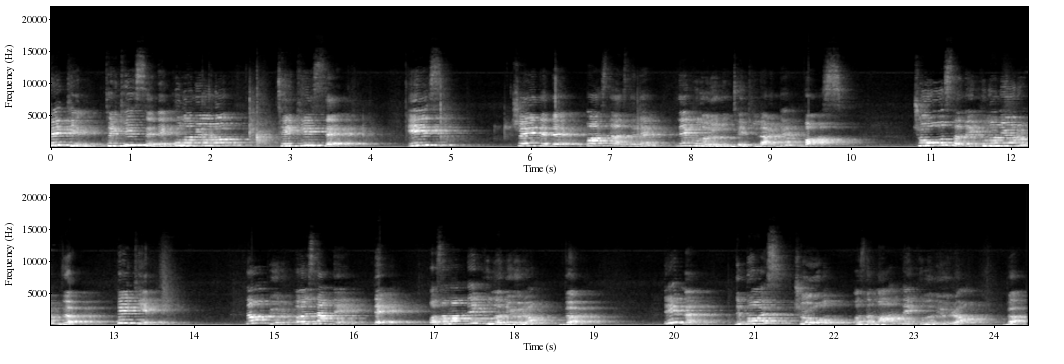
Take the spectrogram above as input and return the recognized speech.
Peki tekilse ne kullanıyorum? Tekilse is, şeyde de, past tense'de de ne kullanıyordum tekillerde? Was. Çoğulsa ne kullanıyorum? Were. Peki ne yapıyorum? Özlem ne? De. O zaman ne kullanıyorum? Were. Değil mi? The boys çoğul. O zaman ne kullanıyorum? Were.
